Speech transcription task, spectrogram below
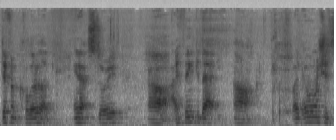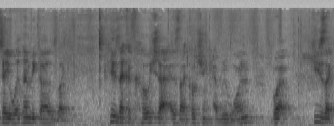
different color like in that story, uh, I think that uh, like everyone should stay with him because like he's like a coach that is like coaching everyone, but he's like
